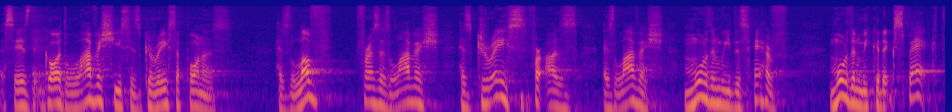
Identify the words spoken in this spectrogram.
it says that God lavishes His grace upon us. His love for us is lavish. His grace for us is lavish, more than we deserve, more than we could expect.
